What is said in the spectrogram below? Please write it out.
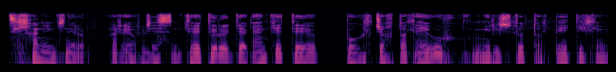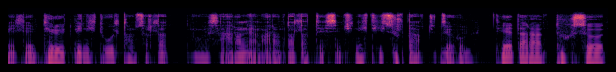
цэглэхааны инженерээр явж исэн. Тэгээ тэр үед яг анкетэ бөглөж явахд бол айгүй мэрэгжлүүд бол байдаг юм байлээ. Тэр үед би нэгт үл томсорлоод угсаа 18 17 тайсан чи нэгт хийсвэртэй авч үзээгүй. Тэгээ дараа төгсөөд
